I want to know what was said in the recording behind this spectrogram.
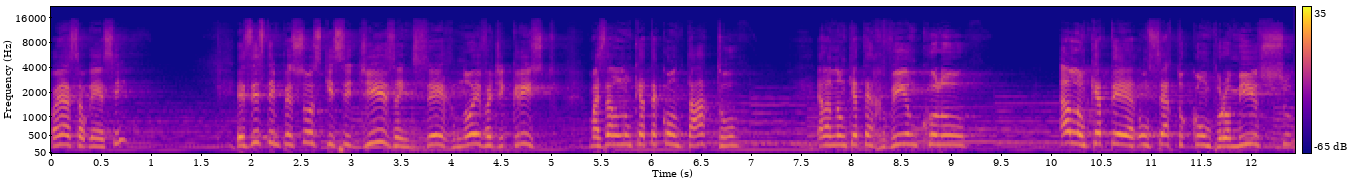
Conhece alguém assim? Existem pessoas que se dizem ser noiva de Cristo, mas ela não quer ter contato, ela não quer ter vínculo, ela não quer ter um certo compromisso.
